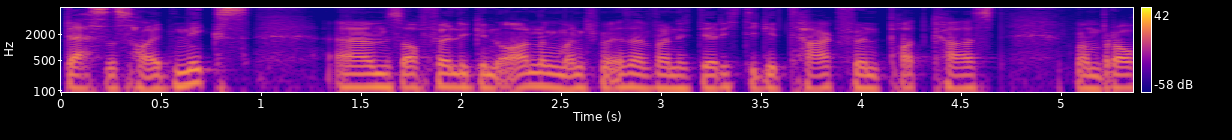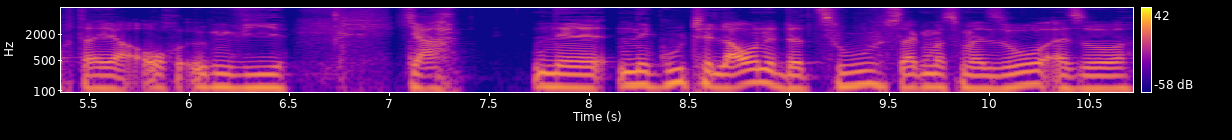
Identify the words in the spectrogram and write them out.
das ist heute nix. Ähm, ist auch völlig in Ordnung. Manchmal ist einfach nicht der richtige Tag für einen Podcast. Man braucht da ja auch irgendwie, ja, eine, eine gute Laune dazu, sagen wir es mal so. Also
